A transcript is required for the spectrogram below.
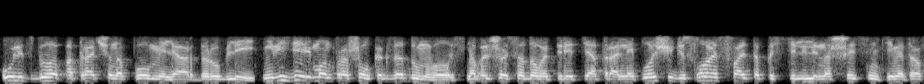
улиц было потрачено полмиллиарда рублей. Не везде ремонт прошел, как задумывалось. На Большой Садовой перед театральной площадью слой асфальта постелили на 6 сантиметров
